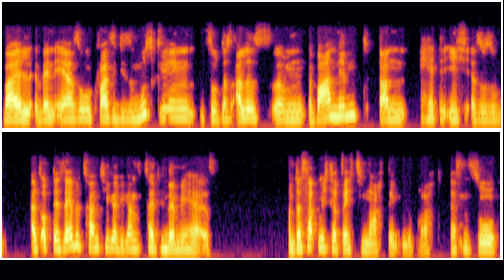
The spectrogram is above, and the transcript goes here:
weil wenn er so quasi diese Muskeln, so das alles ähm, wahrnimmt, dann hätte ich, also so, als ob der Säbelzahntiger die ganze Zeit hinter mir her ist. Und das hat mich tatsächlich zum Nachdenken gebracht. Erstens so,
